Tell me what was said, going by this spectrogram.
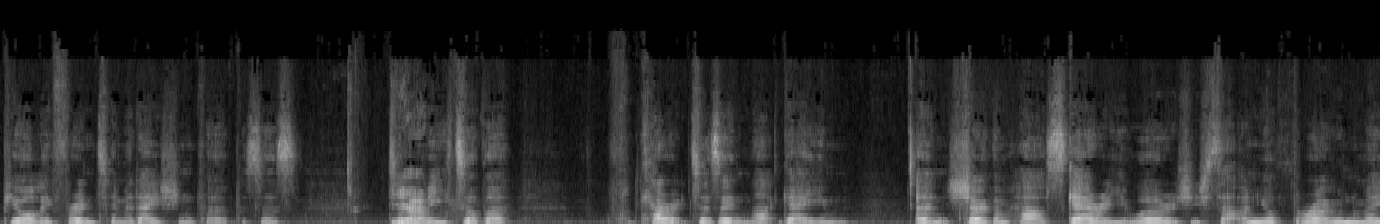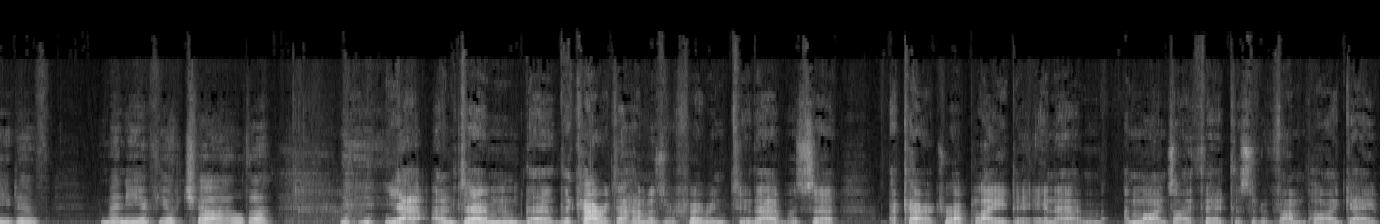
purely for intimidation purposes to Yeah. meet other characters in that game and show them how scary you were as you sat on your throne made of many of your child. Yeah, and um, the the character Hannah's referring to there was uh, a character I played in um, a Mind's Eye Theatre sort of vampire game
